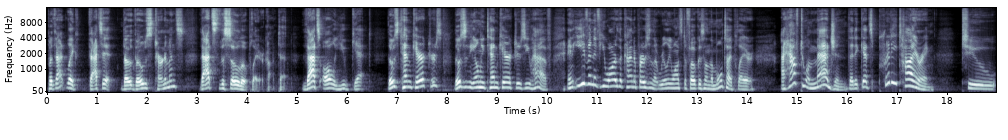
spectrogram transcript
but that like that's it. Though those tournaments, that's the solo player content. That's all you get. Those 10 characters, those are the only 10 characters you have. And even if you are the kind of person that really wants to focus on the multiplayer, I have to imagine that it gets pretty tiring to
